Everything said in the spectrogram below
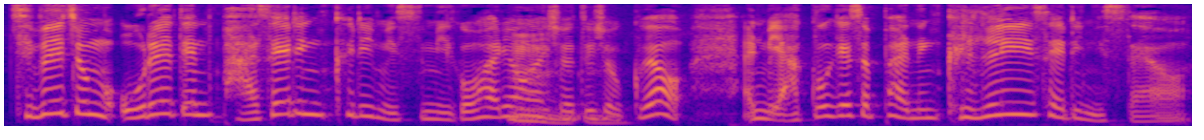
집에 좀 오래된 바세린 크림 있으면 이거 활용하셔도 음, 음. 좋고요. 아니면 약국에서 파는 글리세린 있어요.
